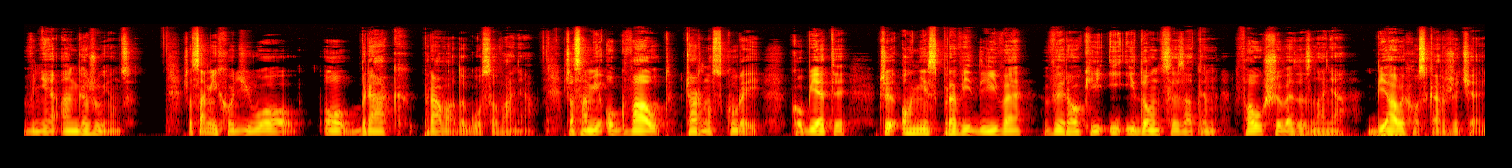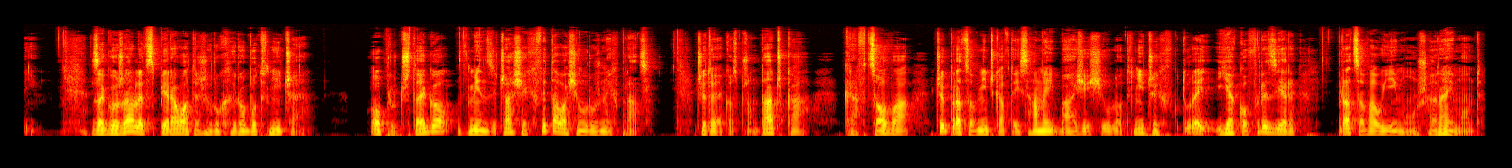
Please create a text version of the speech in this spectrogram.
w nie angażując. Czasami chodziło o brak prawa do głosowania, czasami o gwałt czarnoskórej kobiety, czy o niesprawiedliwe wyroki i idące za tym fałszywe zeznania białych oskarżycieli. Zagorzale wspierała też ruchy robotnicze. Oprócz tego w międzyczasie chwytała się różnych prac, czy to jako sprzątaczka, krawcowa, czy pracowniczka w tej samej bazie sił lotniczych, w której jako fryzjer pracował jej mąż Raymond.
